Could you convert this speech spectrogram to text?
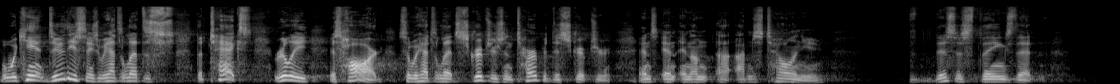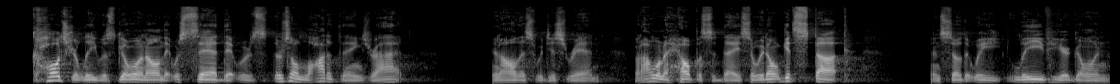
But we can't do these things. We have to let this, the text really is hard. So we have to let scriptures interpret this scripture. And, and, and I'm, I'm just telling you, this is things that culturally was going on that was said that was, there's a lot of things, right? In all this we just read. But I want to help us today so we don't get stuck and so that we leave here going,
